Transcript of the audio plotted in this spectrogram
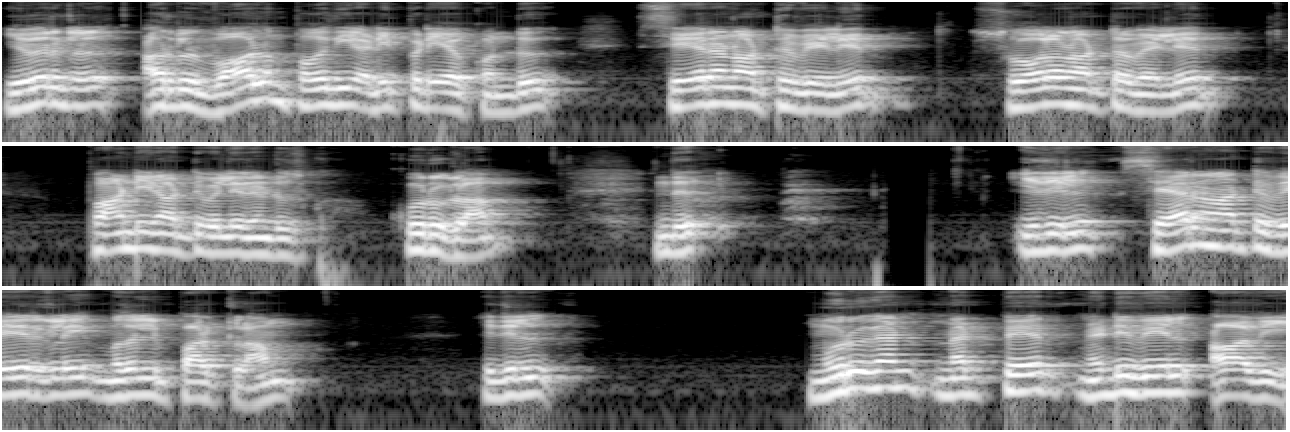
இவர்கள் அவர்கள் வாழும் பகுதியை அடிப்படையாக கொண்டு சேரநாட்டு சோழ நாட்டு வெளிர் பாண்டி நாட்டு வெளிர் என்று கூறுகலாம் இந்த இதில் சேர நாட்டு வேர்களை முதலில் பார்க்கலாம். இதில் முருகன் நட்பேர் நெடுவேல் ஆவி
